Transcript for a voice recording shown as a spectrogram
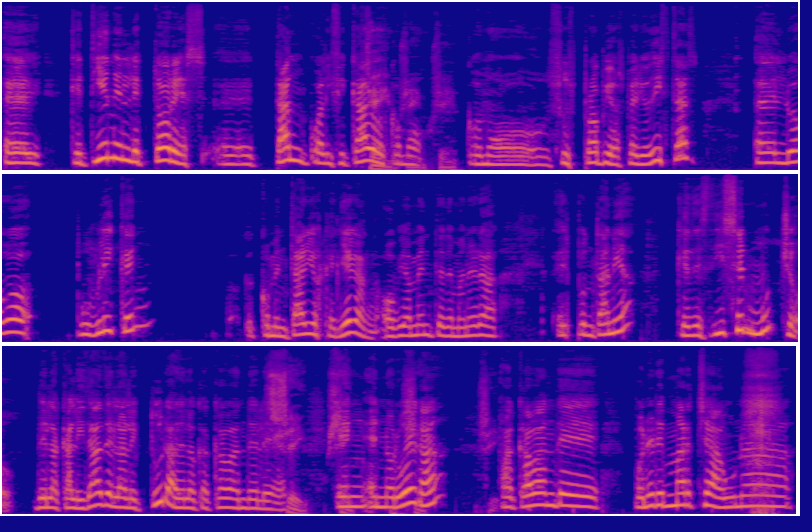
eh, que tienen lectores eh, tan cualificados como, como sus propios periodistas, eh, luego publiquen comentarios que llegan, obviamente de manera espontánea, que desdicen mucho de la calidad de la lectura de lo que acaban de leer. en, en, Noruega acaban de poner en marcha una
